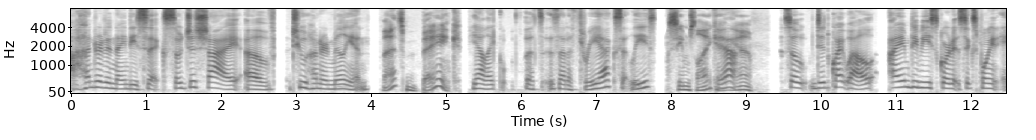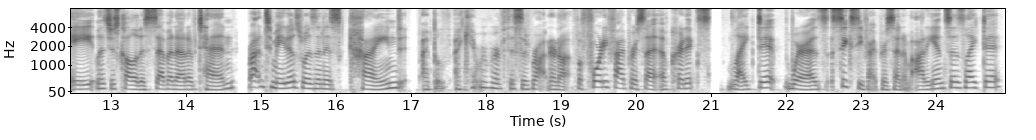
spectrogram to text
196. So just shy of 200 million. That's bank. Yeah, like that's is that a 3x at least? Seems like it. Yeah. So did quite well. IMDb scored at 6.8. Let's just call it a 7 out of 10. Rotten Tomatoes wasn't as kind. I bel I can't remember if this is rotten or not, but 45% of critics liked it, whereas 65% of audiences liked it.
